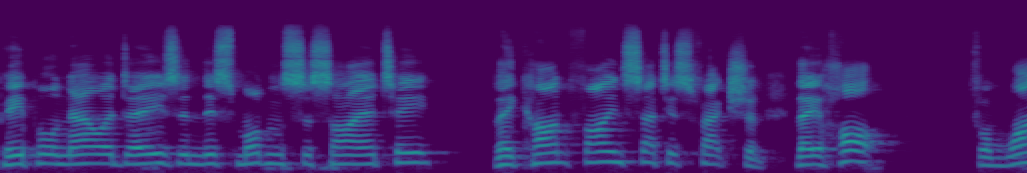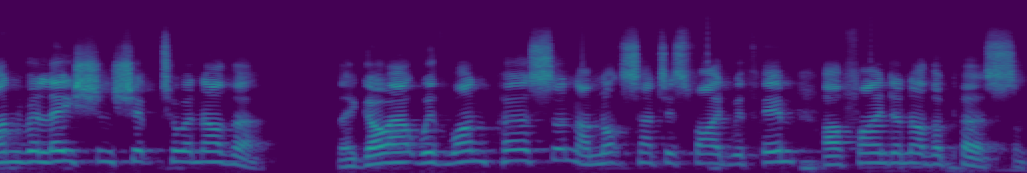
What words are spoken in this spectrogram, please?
People nowadays in this modern society, they can't find satisfaction. They hop from one relationship to another. They go out with one person, I'm not satisfied with him, I'll find another person.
